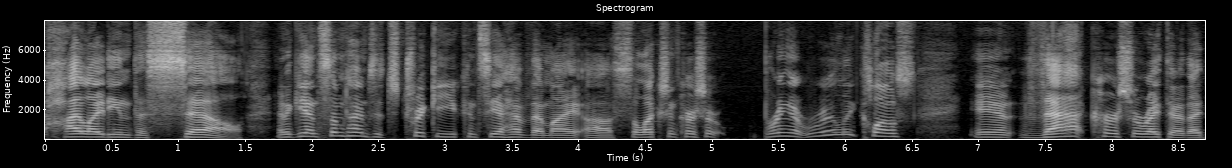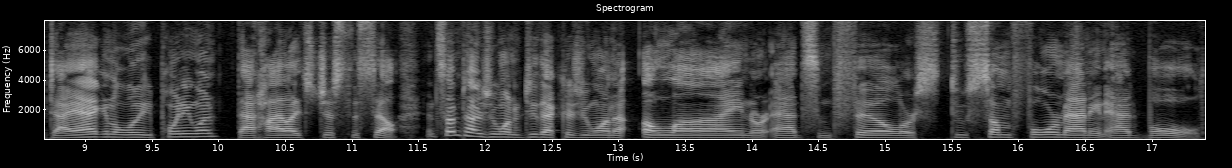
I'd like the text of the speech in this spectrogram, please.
highlighting the cell? And again, sometimes it's tricky. You can see I have that my uh, selection cursor. Bring it really close, and that cursor right there, that diagonally pointing one, that highlights just the cell. And sometimes you want to do that because you want to align or add some fill or do some formatting, add bold.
